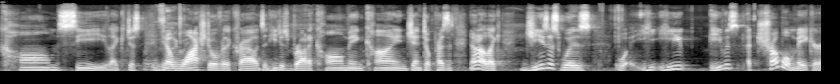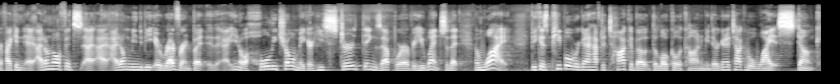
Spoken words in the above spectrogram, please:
calm sea, like just exactly. you know washed over the crowds, and he just brought a calming, kind, gentle presence. No, no, like Jesus was he he he was a troublemaker. If I can, I don't know if it's, I, I don't mean to be irreverent, but uh, you know, a holy troublemaker. He stirred things up wherever he went. So that, and why? Because people were going to have to talk about the local economy. They're going to talk about why it stunk,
